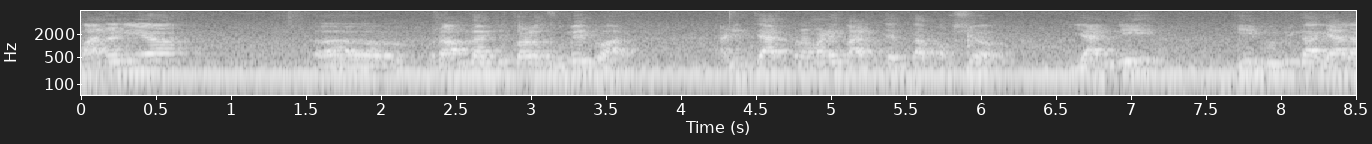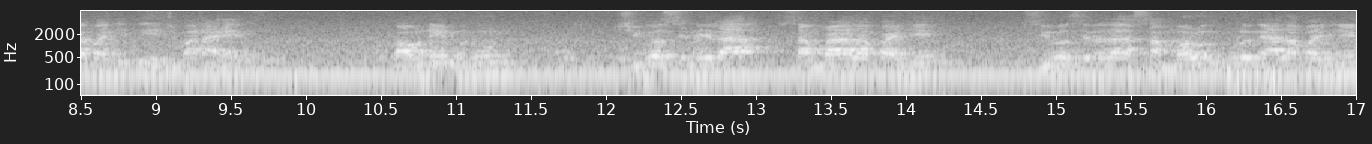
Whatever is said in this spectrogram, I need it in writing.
माननीय रामदासजी तळस उमेदवार आणि त्याचप्रमाणे भारतीय जनता पक्ष यांनी ही भूमिका घ्यायला पाहिजे ती यजमान आहेत. पाहुणे म्हणून शिवसेनेला सांभाळायला पाहिजे शिवसेनेला सांभाळून पुढे न्यायला पाहिजे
